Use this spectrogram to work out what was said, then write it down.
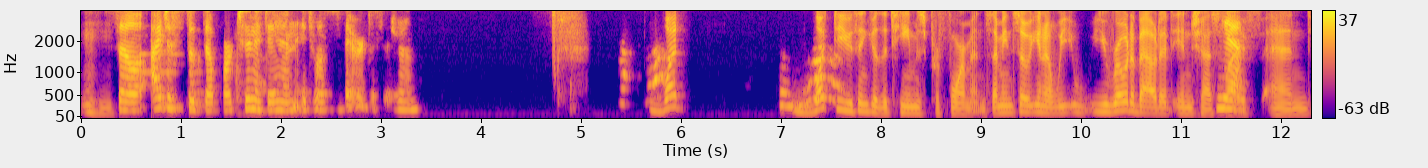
Mhm. So I just took the opportunity, and it was their decision. What what do you think of the team's performance? I mean, so you know, we you wrote about it in Chess Yes. Life, and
